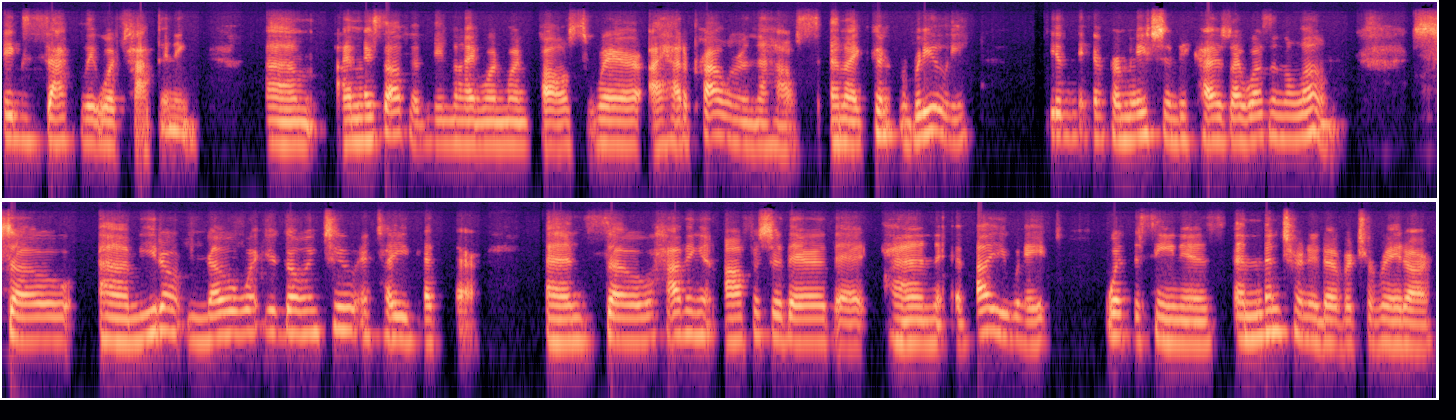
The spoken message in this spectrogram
exactly what's happening. Um, I myself have made 911 calls where I had a prowler in the house and I couldn't really give the information because I wasn't alone. So um, you don't know what you're going to until you get there. And so having an officer there that can evaluate what the scene is and then turn it over to radar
